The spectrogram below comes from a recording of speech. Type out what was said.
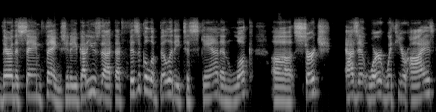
they're the same things. You know, you've got to use that that physical ability to scan and look, uh, search, as it were, with your eyes,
